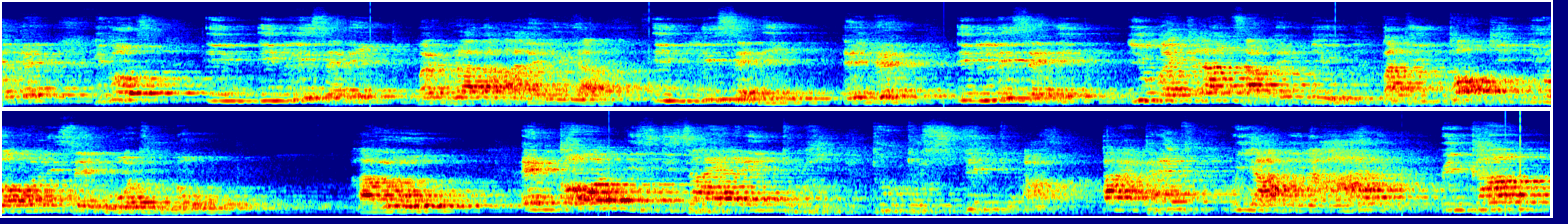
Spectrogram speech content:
Amen. Because in, in listening, my brother, hallelujah, in listening, amen, in listening, you might learn something new, but in talking, you are only saying what you know. Hello? And God is desiring to, to, to speak to us. But at times, we are in a hurry. We can't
